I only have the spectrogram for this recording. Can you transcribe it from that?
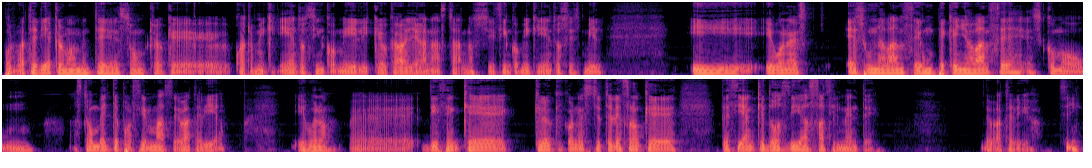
por batería, que normalmente son creo que 4.500, 5.000 y creo que ahora llegan hasta, no sé si 5.500, 6.000. Y, y bueno, es, es un avance, un pequeño avance, es como un, hasta un 20% más de batería. Y bueno, eh, dicen que creo que con este teléfono que decían que dos días fácilmente de batería. Sí,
